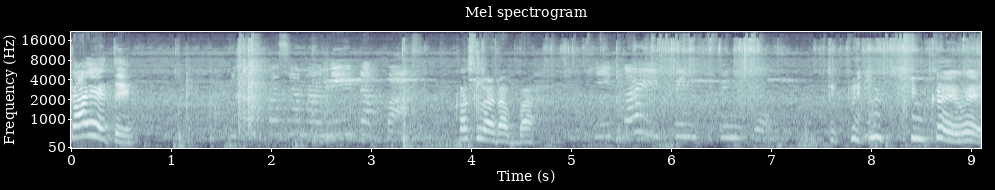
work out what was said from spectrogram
काय आहे ते कसला डब्बा ती पिंक पिंक आहे वय.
